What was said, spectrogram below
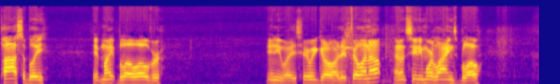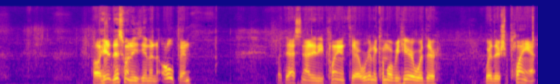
Possibly. It might blow over. Anyways, here we go. Are they filling up? I don't see any more lines blow. Oh, here, this one is even open. But that's not any plant there. We're going to come over here where, there, where there's plant.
